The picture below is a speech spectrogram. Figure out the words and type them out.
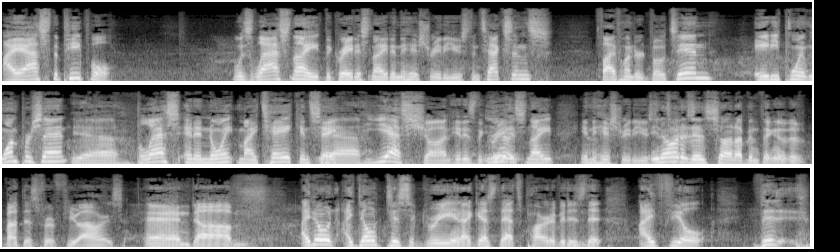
I asked the people was last night the greatest night in the history of the Houston Texans? 500 votes in, 80.1%. Yeah, Bless and anoint my take and say, Yeah. yes, Sean, it is the know- greatest night in the history of the Houston you know what it is, Sean? I've been thinking about this for a few hours, and um, I don't I don't disagree, and I guess that's part of it. Is that I feel that.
